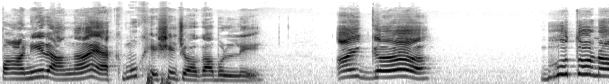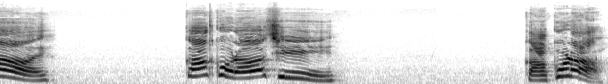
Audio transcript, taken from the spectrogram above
পানে রাঙা একমুখ হেসে জগা বললে আজ্ঞা ভূত নয় কাঁকড়া আছি কাঁকড়া?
